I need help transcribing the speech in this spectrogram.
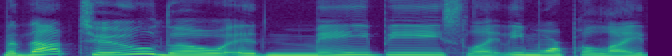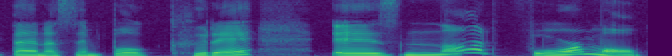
But that too, though it may be slightly more polite than a simple 그래, is not formal.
